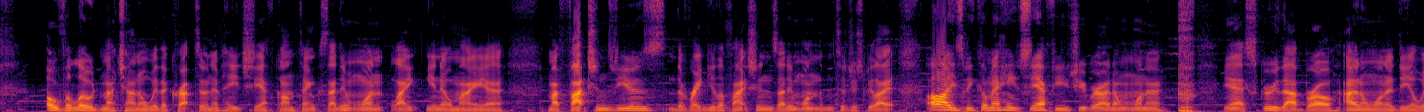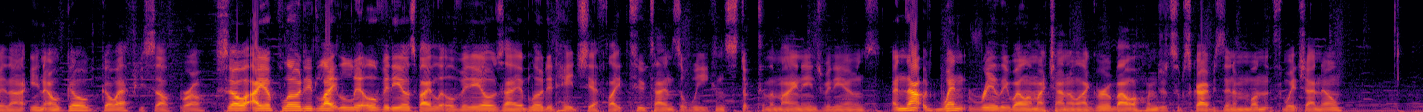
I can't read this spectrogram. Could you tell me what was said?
overload my channel with a crap ton of HCF content because I didn't want like you know my uh, my factions viewers, the regular factions, I didn't want them to just be like, oh he's become a HCF YouTuber. I don't want to, yeah screw that bro. I don't want to deal with that. You know go go f yourself bro. So I uploaded like little videos by little videos. I uploaded HCF like two times a week and stuck to the Mineage videos, and that went really well on my channel. I grew about 100 subscribers in a month, which I know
